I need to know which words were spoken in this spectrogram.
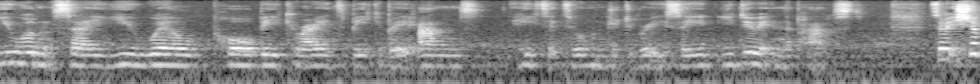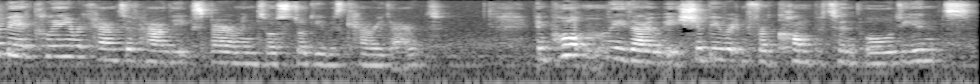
you wouldn't say you will pour beaker A into beaker B and heat it to 100 degrees, so you, you do it in the past. So it should be a clear account of how the experiment or study was carried out. Importantly though, it should be written for a competent audience.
